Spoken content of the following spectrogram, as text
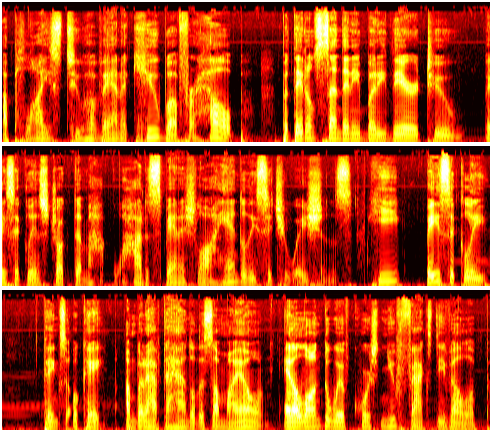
applies to Havana, Cuba for help, but they don't send anybody there to basically instruct them how, how does Spanish law handle these situations. He basically thinks, okay, I'm going to have to handle this on my own. And along the way, of course, new facts develop.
